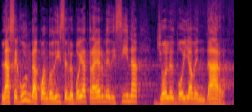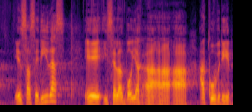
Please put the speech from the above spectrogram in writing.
La segunda, cuando dice, les voy a traer medicina, yo les voy a vendar esas heridas eh, y se las voy a, a, cubrir.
